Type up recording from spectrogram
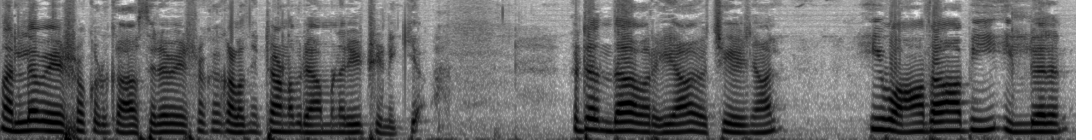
നല്ല വേഷമൊക്കെ എടുക്കുക. ആസുര വേഷമൊക്കെ കളഞ്ഞിട്ടാണ് ബ്രാഹ്മണരെ ക്ഷണിക്കുക. എന്നിട്ട് എന്താ പറയുക വെച്ച് കഴിഞ്ഞാൽ ഈ വാതാപി ഇല്ലലൻ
